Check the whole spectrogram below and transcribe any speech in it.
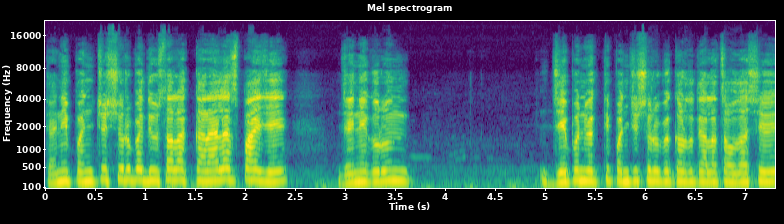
त्यांनी पंचवीसशे रुपये दिवसाला करायलाच पाहिजे. जेणेकरून जे पण व्यक्ती पंचवीसशे रुपये करतो त्याला चौदाशे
